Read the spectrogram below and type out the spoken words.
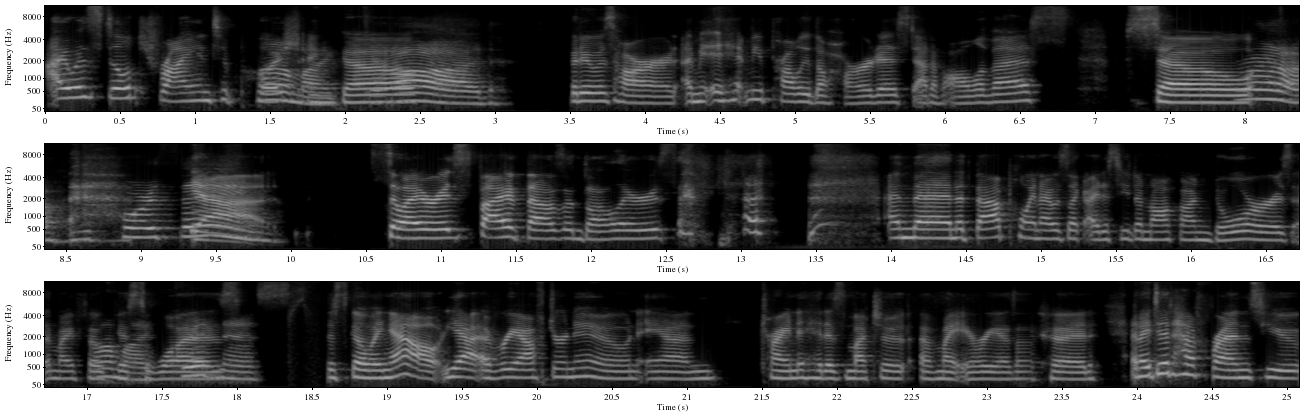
I was still trying to push oh and go. God. But it was hard. I mean, it hit me probably the hardest out of all of us so oh, poor thing. Yeah. So I raised five thousand dollars. and then at that point, I was like, I just need to knock on doors. And my oh focus oh my was goodness. just going out, yeah, every afternoon and trying to hit as much of, of my area as I could. And I did have friends who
